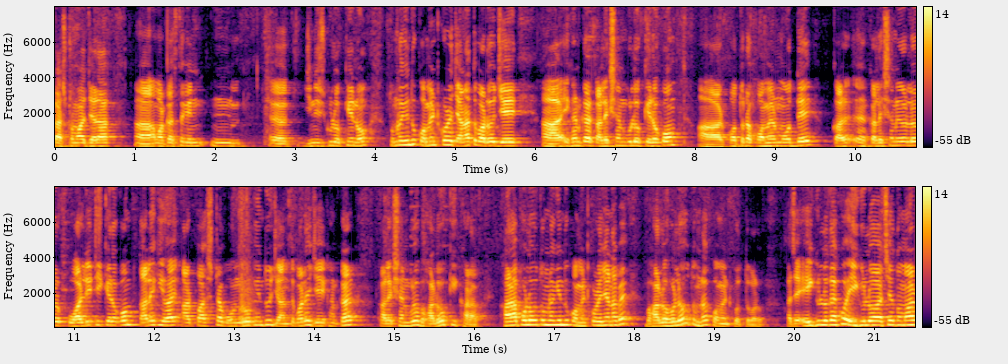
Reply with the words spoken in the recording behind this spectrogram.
কাস্টমার যারা আমার কাছ থেকে জিনিসগুলো কেনো, তোমরা কিন্তু কমেন্ট করে জানাতে পারো যে এখানকার কালেকশানগুলো কীরকম, আর কতটা কমের মধ্যে কালেকশানগুলোর কোয়ালিটি কীরকম, তাহলে কি হয়, আর পাঁচটা বন্ধুও কিন্তু জানতে পারে যে এখানকার কালেকশানগুলো ভালো কি খারাপ। খারাপ হলেও তোমরা কিন্তু কমেন্ট করে জানাবে, ভালো হলেও তোমরা কমেন্ট করতে পারো। আচ্ছা এইগুলো দেখো, এইগুলো আছে তোমার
